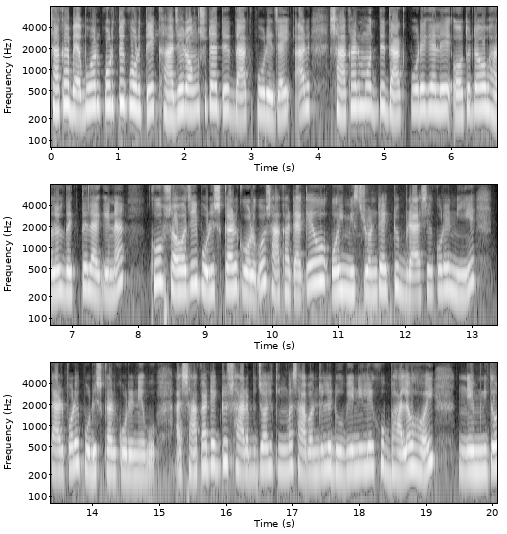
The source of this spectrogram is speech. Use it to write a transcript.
শাখা ব্যবহার করতে করতে খাঁজের অংশটাতে দাগ পড়ে যায়। আর শাখার মধ্যে দাগ পড়ে গেলে অতটাও ভালো দেখতে লাগে না। খুব সহজেই পরিষ্কার করব শাখাটাকেও ওই মিশ্রণটা একটু ব্রাশে করে নিয়ে তারপরে পরিষ্কার করে নেব। আর শাখাটা একটু সার্ফ জল কিংবা সাবান জলে ডুবিয়ে নিলে খুব ভালো হয়, এমনিতেও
